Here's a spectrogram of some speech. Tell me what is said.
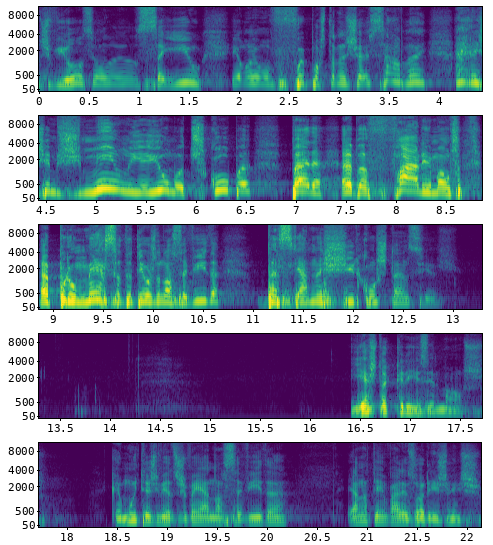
desviou-se, ele saiu, ele foi para o estrangeiro. Sabem, arranjamos mil e uma desculpa para abafar, irmãos, a promessa de Deus na nossa vida, baseada nas circunstâncias. E esta crise, irmãos, que muitas vezes vem à nossa vida, ela tem várias origens.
